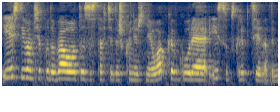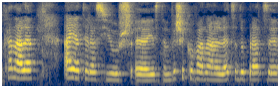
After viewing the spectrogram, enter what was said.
I jeśli Wam się podobało, to zostawcie też koniecznie łapkę w górę i subskrypcję na tym kanale. A ja teraz już e, jestem wyszykowana, lecę do pracy,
